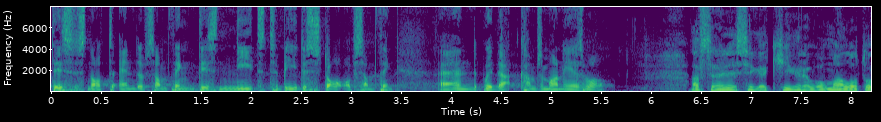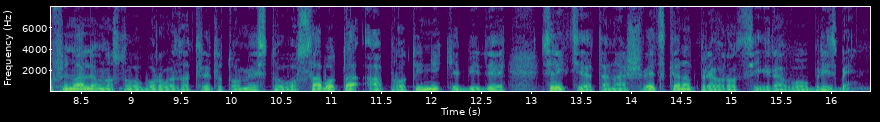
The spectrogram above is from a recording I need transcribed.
this is not the end of something. This needs to be the start of something. And with that comes money as well. Австралија сега ќе игра во малото финале, односно во борба за третото место во сабота, а противник ќе биде селекцијата на Шведска над преварот се игра во Бризбен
